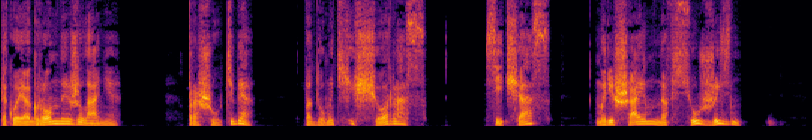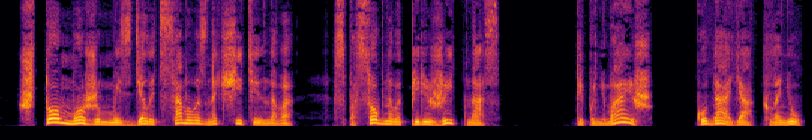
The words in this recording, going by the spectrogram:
такое огромное желание. Прошу тебя подумать еще раз. Сейчас мы решаем на всю жизнь. Что можем мы сделать самого значительного способного пережить нас. Ты понимаешь, куда я клоню?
